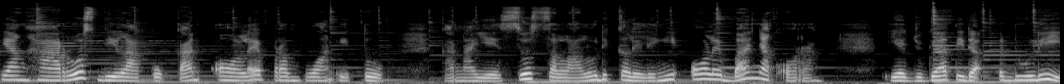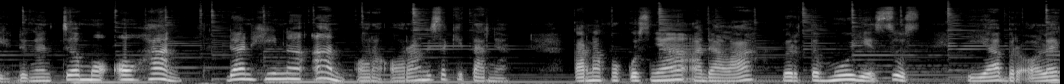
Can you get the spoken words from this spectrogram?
yang harus dilakukan oleh perempuan itu karena Yesus selalu dikelilingi oleh banyak orang. Ia juga tidak peduli dengan cemoohan dan hinaan orang-orang di sekitarnya. Karena fokusnya adalah bertemu Yesus, ia beroleh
